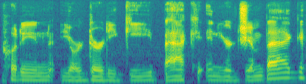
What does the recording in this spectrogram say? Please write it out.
putting your dirty gi back in your gym bag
